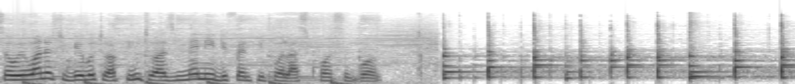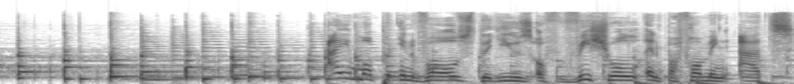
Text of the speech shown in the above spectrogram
So we wanted to be able to appeal to as many different people as possible. IMOP involves the use of visual and performing arts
